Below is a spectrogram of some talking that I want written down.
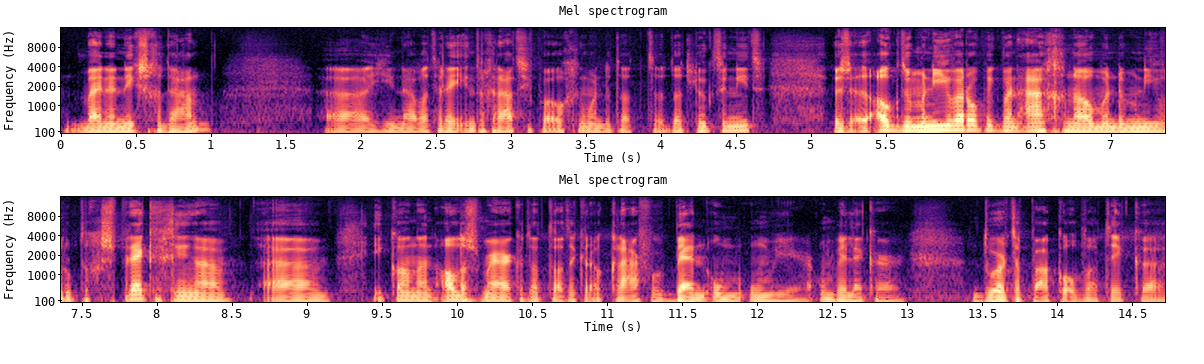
bijna niks gedaan. Eh, hierna wat reïntegratiepogingen, maar dat, dat, eh, lukte niet. Dus ook de manier waarop ik ben aangenomen, de manier waarop de gesprekken gingen. ik kan aan alles merken dat, dat ik er ook klaar voor ben om, om, weer, om weer lekker door te pakken op wat ik, eh,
